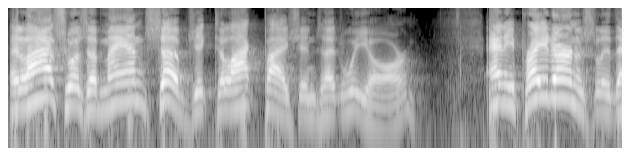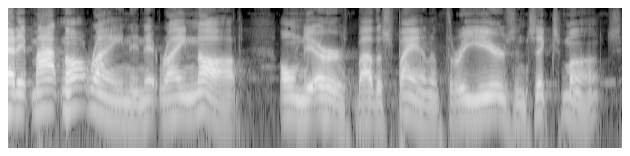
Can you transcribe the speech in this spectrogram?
Elias was a man subject to like passions as we are, and he prayed earnestly that it might not rain, and it rained not on the earth by the span of three years and six months.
